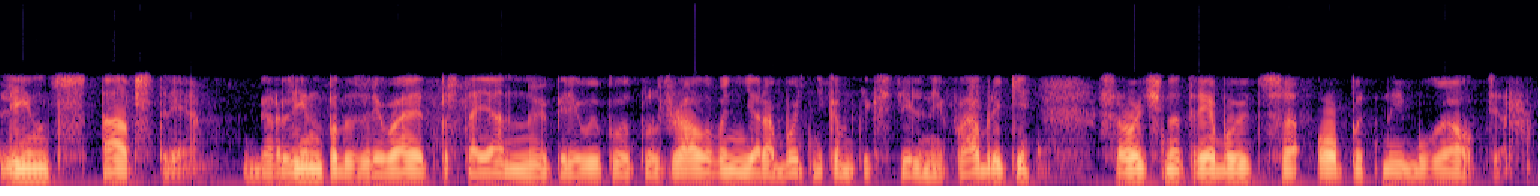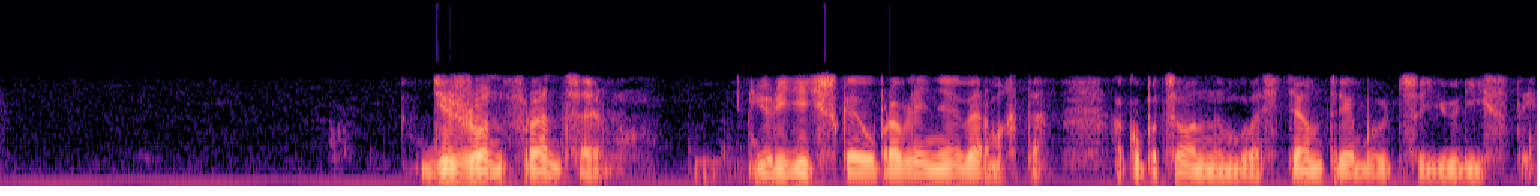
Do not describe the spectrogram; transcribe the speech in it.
Линц, Австрия. Берлин подозревает постоянную перевыплату жалования работникам текстильной фабрики. Срочно требуется опытный бухгалтер. Дижон, Франция. Юридическое управление вермахта. Оккупационным властям требуются юристы.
